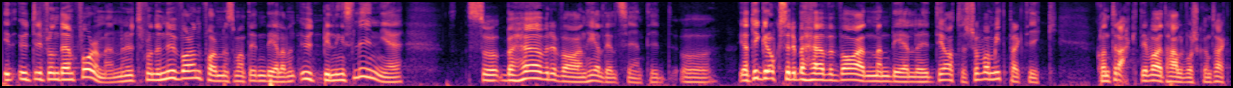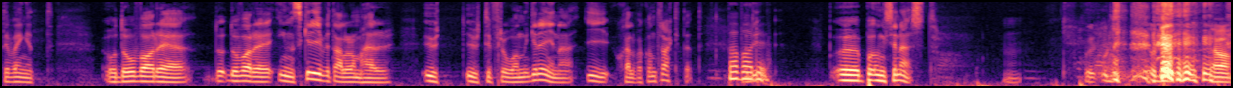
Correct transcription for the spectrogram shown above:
utifrån den formen, men utifrån den nuvarande formen som att det är en del av en utbildningslinje, så behöver det vara en hel del sentid. Och jag tycker också det behöver vara en del i teater, så var mitt praktikkontrakt, det var ett halvårskontrakt, det var inget, och då var det, då, då var det inskrivet alla de här ut, utifrån grejerna i själva kontraktet. Var var det, du? På Ungsen Öst. Och, det, ja.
